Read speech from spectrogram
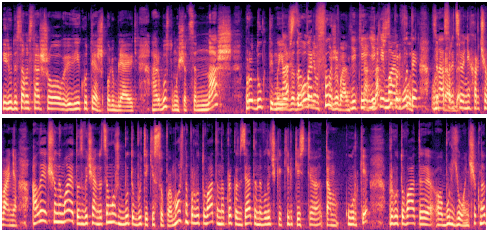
і люди саме старшого віку теж полюбляють гарбуз, тому що це наш продукт, і ми його задоволенням споживаємо. який, Так, який наш має суперфуд. бути у Це нас в правда. раціоні харчування. Але якщо немає, то звичайно це можуть бути будь-які супи. Можна приготувати, наприклад, взяти невеличку кількість е, там курки, приготувати е, бульйончик. На-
